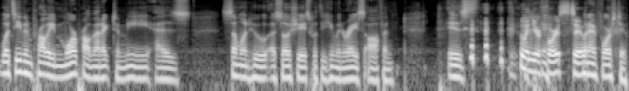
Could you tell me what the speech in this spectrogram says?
what's even probably more problematic to me as someone who associates with the human race often is when you're forced to. when I'm forced to.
